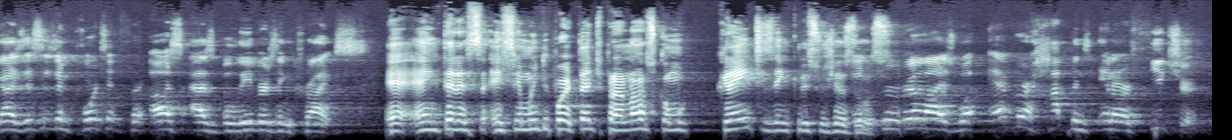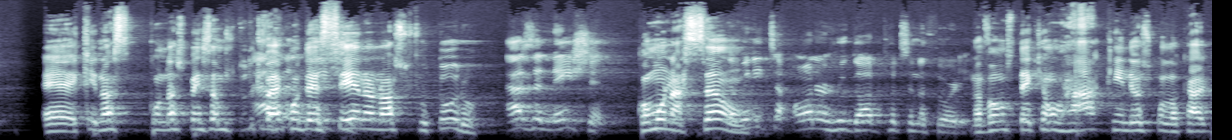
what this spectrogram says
Guys, this is important for us as believers in Christ. É, é interessante, isso é muito importante para nós como crentes em Cristo Jesus. future, É que nós, quando nós pensamos tudo que vai acontecer no nosso futuro, nation, como nação, we need to honor who God puts in authority. nós vamos ter que honrar quem Deus colocar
